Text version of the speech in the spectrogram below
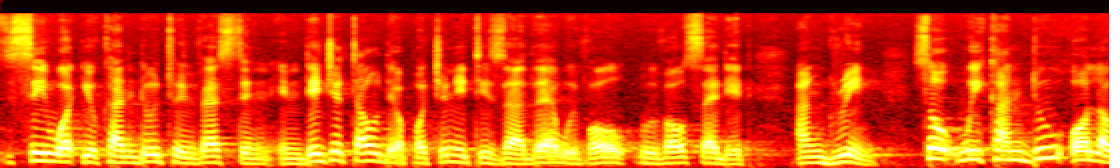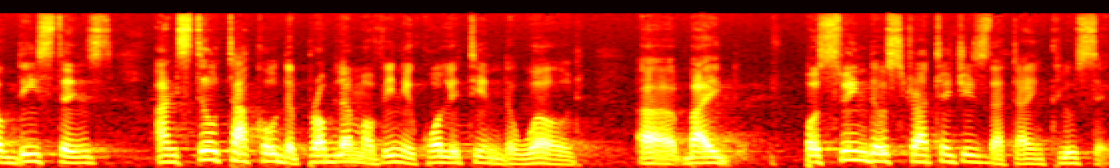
see what you can do to invest in, in digital. The opportunities are there, we've all, we've all said it, and green. So we can do all of these things and still tackle the problem of inequality in the world uh, by pursuing those strategies that are inclusive.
